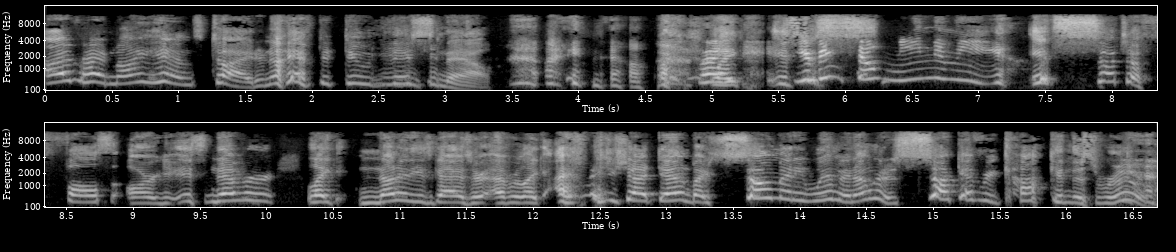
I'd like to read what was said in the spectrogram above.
I've had my hands tied and I have to do this now. I know. Like Right? it's You're being so mean to me. it's such a false argument. It's never like none of these guys are ever like I've been shot down by so many women. I'm going to suck every cock in this room.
